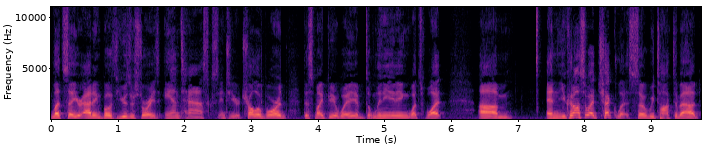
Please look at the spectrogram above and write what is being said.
let's say you're adding both user stories and tasks into your Trello board. This might be a way of delineating what's what. Um, and you can also add checklists. So we talked about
